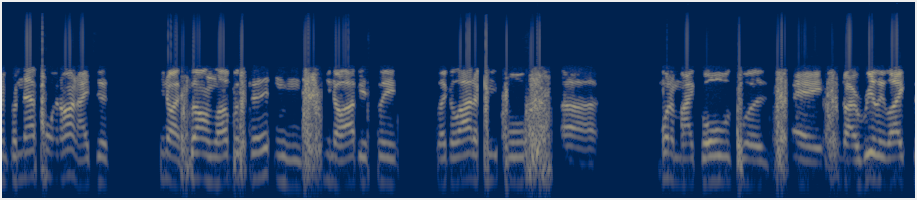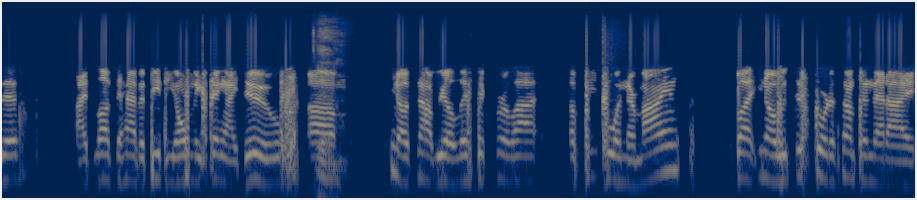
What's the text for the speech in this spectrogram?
and from that point on, I just, you know, I fell in love with it, and you know, obviously, like a lot of people, uh, one of my goals was, hey, I really like this. I'd love to have it be the only thing I do. Um, yeah. You know, it's not realistic for a lot of people in their minds, but you know, it was just sort of something that I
